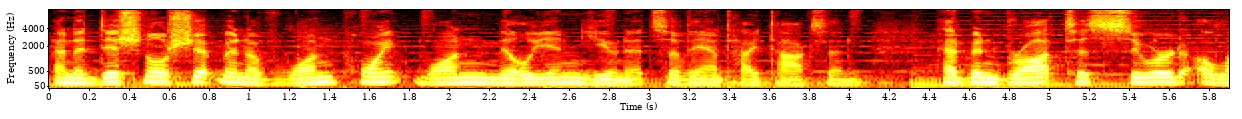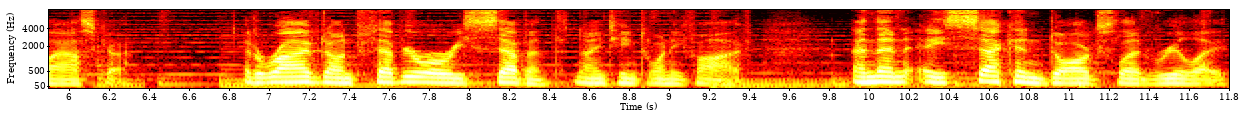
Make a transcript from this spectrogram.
an additional shipment of 1.1 million units of antitoxin had been brought to Seward, Alaska. It arrived on February 7, 1925, and then a second dog sled relay,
